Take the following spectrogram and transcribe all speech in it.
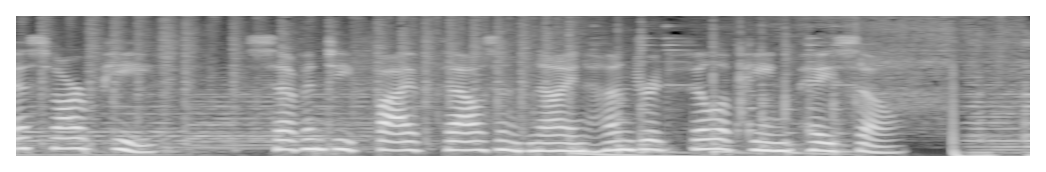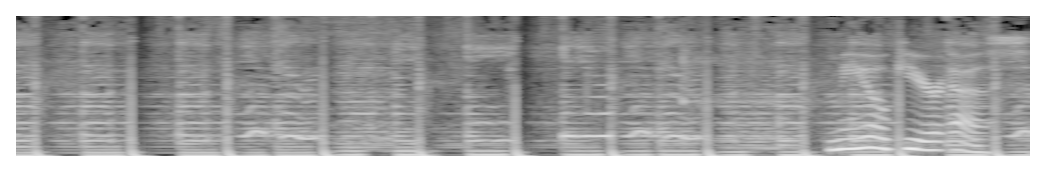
SRP 75,900 Philippine Peso. Mio Gear S.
